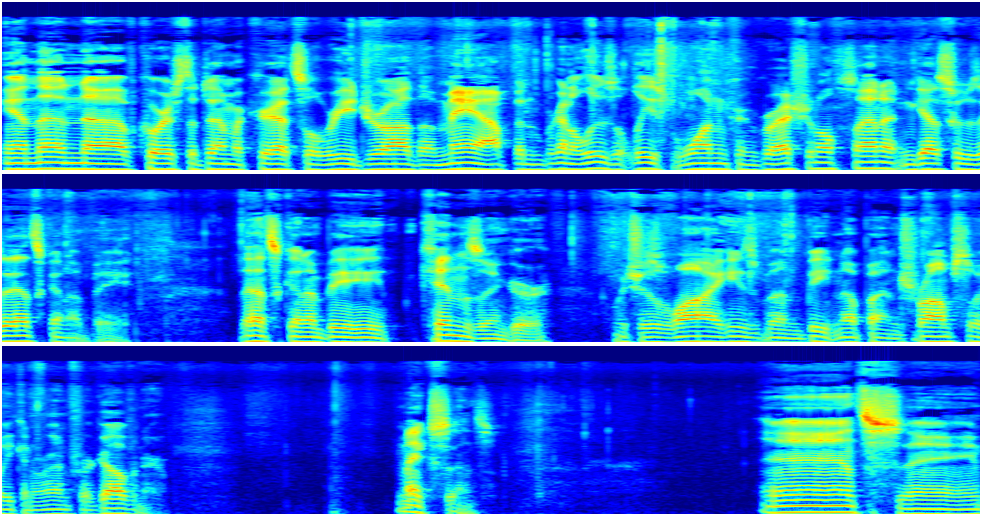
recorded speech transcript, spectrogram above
And then, uh, of course, the Democrats will redraw the map, and we're going to lose at least one congressional Senate. And guess who that's going to be? That's going to be Kinzinger, which is why he's been beating up on Trump so he can run for governor. Makes sense. Let's see.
